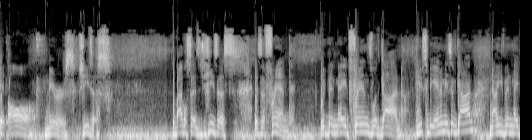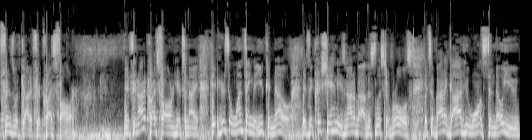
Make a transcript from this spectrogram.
it all mirrors Jesus. The Bible says Jesus is a friend. We've been made friends with God. You used to be enemies of God. Now you've been made friends with God if you're a Christ follower. And if you're not a Christ follower here tonight, here's the one thing that you can know is that Christianity is not about this list of rules. It's about a God who wants to know you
